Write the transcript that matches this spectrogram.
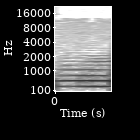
you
